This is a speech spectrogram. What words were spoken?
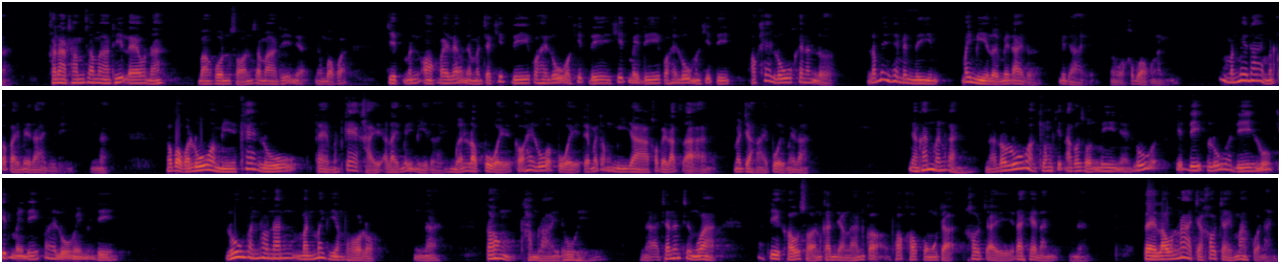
นะขณะทำสมาธิแล้วนะ บางคนสอนสมาธิเนี่ยยังบอกว่า จิตมันออกไปแล้วเนี่ยมันจะคิดดีก็ให้รู้ว่าคิดดี คิดไม่ดีก็ให้รู้มันคิดดี เอาแค่รู้แค่นั้นเลยแล้วไม่ให้มันมีไม่มีเลยไม่ได้เลย ไม่ได้เขาบอกงั้นมันไม่ได้มันก็ไปไม่ได้อยู่ดีนะเขาบอกว่ารู้ว่ามีแค่รู้ แต่มันแก้ไขอะไรไม่มีเลย เหมือนเราป่วยก็ให้รู้ว่าป่วย แต่ไม่ต้องมียาเข้าไปรักษา มันจะหายป่วยไหมล่ะ อย่างนั้นเหมือนกันนะเรารู้ว่าความคิดอกุศลมีเนี่ย รู้คิดดีก็รู้ว่าดี รู้คิดไม่ดีก็ให้รู้ไม่ไม่ดี รู้มันเท่านั้นมันไม่เพียงพอหรอกนะ ต้องทำลายด้วยนะฉะนั้นจึงว่าที่เขาสอนกันอย่างนั้นก็เพราะเขาคงจะเข้าใจได้แค่นั้นนะ แต่เราน่าจะเข้าใจมากกว่านั้น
